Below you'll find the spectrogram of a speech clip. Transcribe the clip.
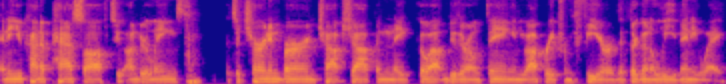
and then you kind of pass off to underlings. It's a churn and burn, chop shop, and they go out and do their own thing, and you operate from fear that they're going to leave anyway.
